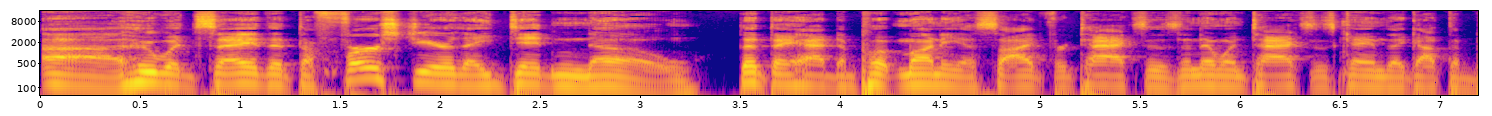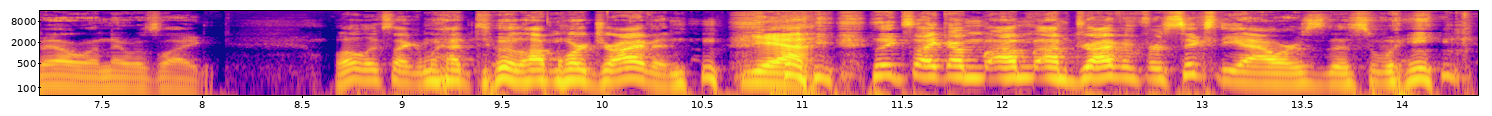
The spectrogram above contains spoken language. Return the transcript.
uh who would say that the first year they didn't know that they had to put money aside for taxes and then when taxes came they got the bill and it was like well, it looks like I'm gonna have to do a lot more driving. Yeah. looks like I'm, I'm I'm driving for 60 hours this week.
